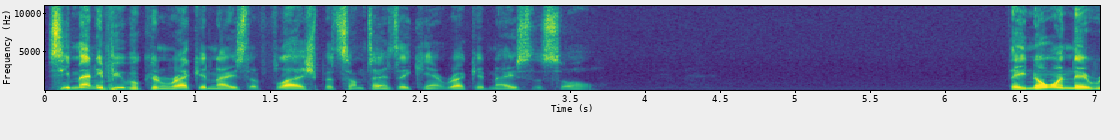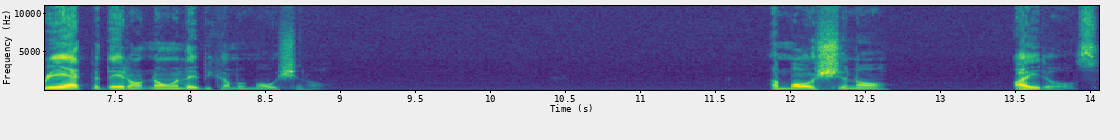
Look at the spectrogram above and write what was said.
See, many people can recognize the flesh, but sometimes they can't recognize the soul. They know when they react, but they don't know when they become emotional. Emotional idols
